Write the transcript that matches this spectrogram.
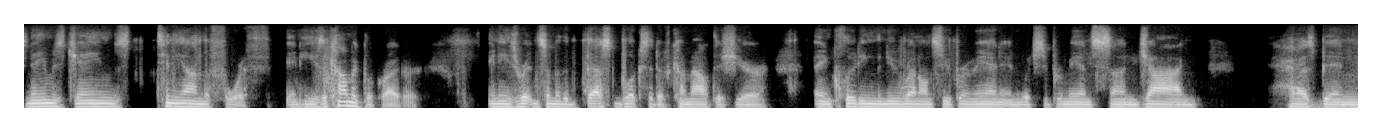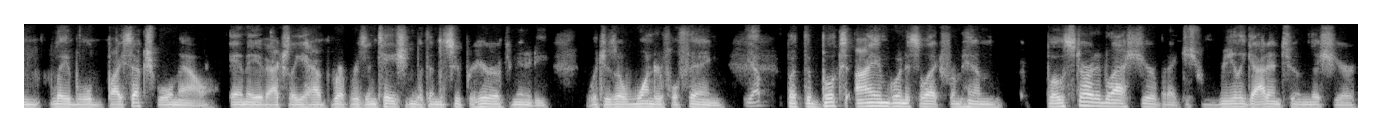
His name is James Tynion the Fourth, and he's a comic book writer. And he's written some of the best books that have come out this year, including the new run on Superman, in which Superman's son John has been labeled bisexual now, and they have actually have representation within the superhero community, which is a wonderful thing. Yep. But the books I am going to select from him both started last year, but I just really got into them this year.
